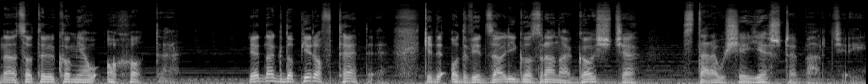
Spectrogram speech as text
Na co tylko miał ochotę. Jednak dopiero wtedy, kiedy odwiedzali go z rana goście, starał się jeszcze bardziej,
